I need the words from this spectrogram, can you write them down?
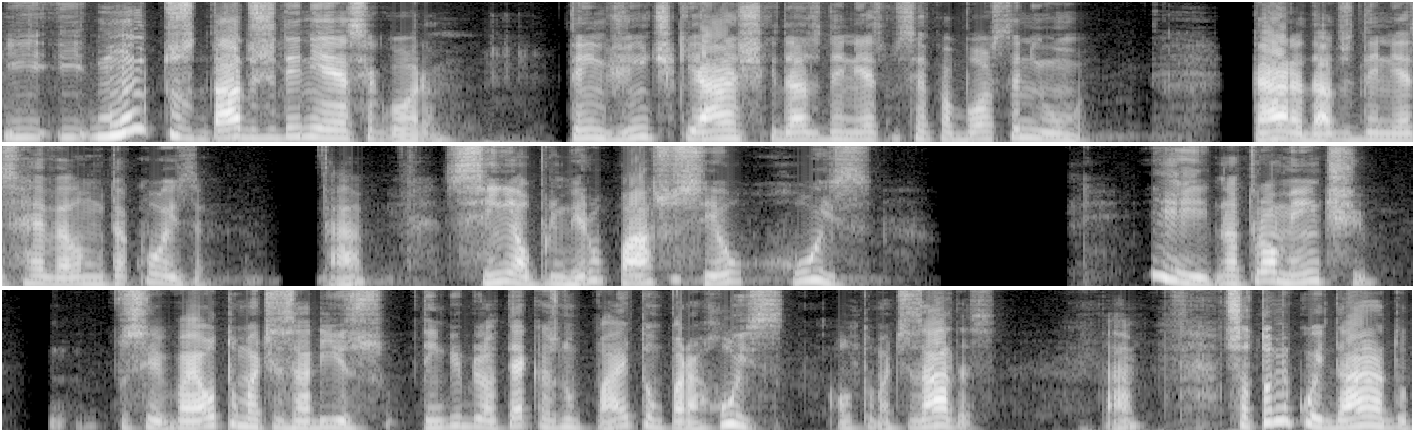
E, e, muitos dados de DNS agora. Tem gente que acha que dados de DNS não servem pra bosta nenhuma. Cara, dados de DNS revelam muita coisa. Tá? Sim, é o primeiro passo seu, RUIS. E, naturalmente, você vai automatizar isso. Tem bibliotecas no Python para RUIS automatizadas. Tá? Só tome cuidado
